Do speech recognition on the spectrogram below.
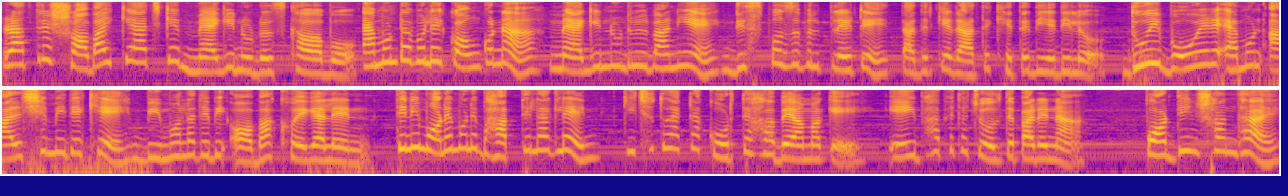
রাত্রে সবাইকে আজকে ম্যাগি নুডলস খাওয়াবো। এমনটা বলে কঙ্কনা ম্যাগি নুডল বানিয়ে ডিসপোজেবল প্লেটে তাদেরকে রাতে খেতে দিয়ে দিল। দুই বউয়ের এমন আলসেমি দেখে বিমলা দেবী অবাক হয়ে গেলেন। তিনি মনে মনে ভাবতে লাগলেন, কিছু তো একটা করতে হবে আমাকে। এইভাবে তো চলতে পারে না। পরদিন সন্ধ্যায়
